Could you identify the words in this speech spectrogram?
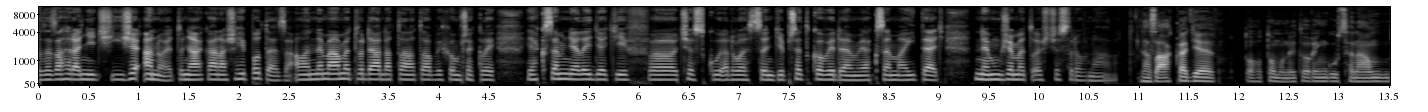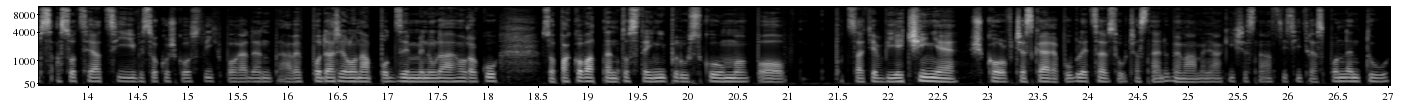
ze zahraničí, že ano, je to nějaká naše hypotéza, ale nemáme tvrdá data na to, abychom řekli, jak se měli děti v eh, Česku adolescenti před covidem, jak se mají teď. Nemůžeme to ještě srovnávat. Na základě tohoto monitoringu se nám s asociací vysokoškolských poraden právě podařilo na podzim minulého roku zopakovat tento stejný průzkum po podstatě většině škol v České republice. V současné době máme nějakých 16 tisíc respondentů.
